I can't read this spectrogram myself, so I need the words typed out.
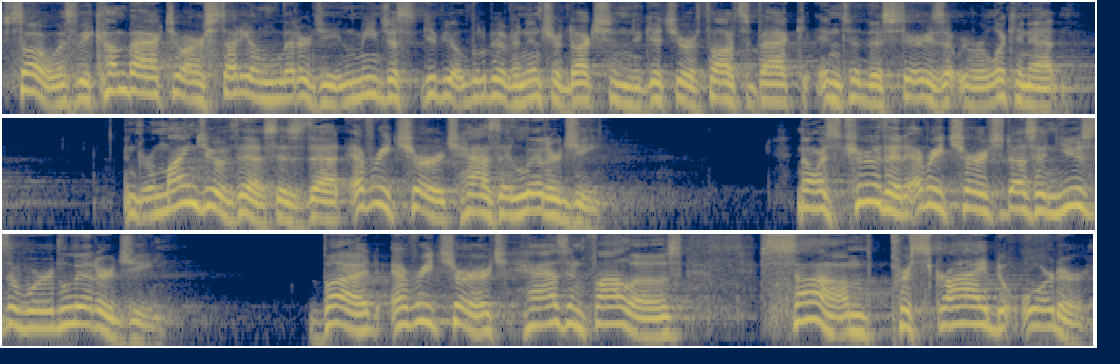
So, as we come back to our study on liturgy, let me just give you a little bit of an introduction to get your thoughts back into this series that we were looking at. And to remind you of this is that every church has a liturgy. Now, it's true that every church doesn't use the word liturgy, but every church has and follows some prescribed order.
